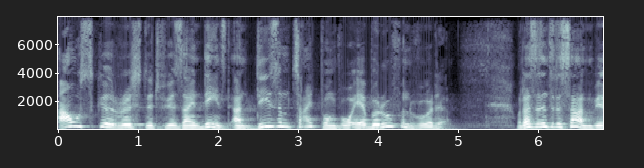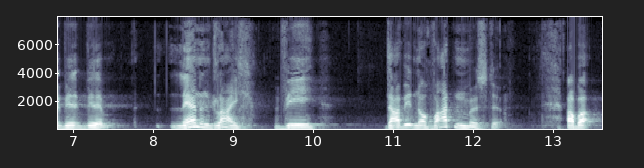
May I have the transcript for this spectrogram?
ausgerüstet für seinen Dienst an diesem Zeitpunkt, wo er berufen wurde. Und das ist interessant. Wir, wir, wir lernen gleich, wie David noch warten müsste. Aber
